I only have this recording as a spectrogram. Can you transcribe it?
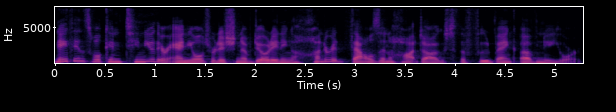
Nathan's will continue their annual tradition of donating 100,000 hot dogs to the Food Bank of New York.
